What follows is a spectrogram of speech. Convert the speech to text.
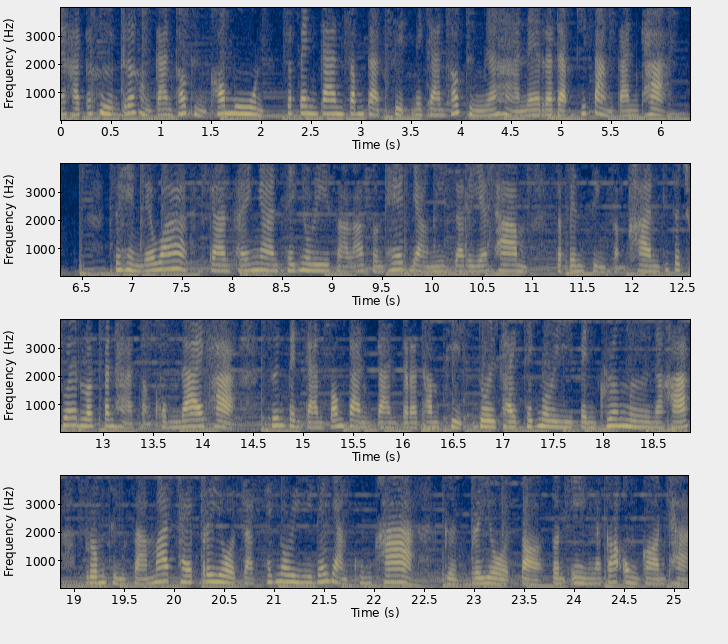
นะคะก็คือเรื่องของการเข้าถึงข้อมูล จะเป็นการจำกัดสิทธิ์ในการเข้าถึงเนื้อหาในระดับที่ต่างกันค่ะ จะเห็นได้ว่าการใช้งานเทคโนโลยีสารสนเทศอย่างมีจริยธรรม จะเป็นสิ่งสำคัญที่จะช่วยลดปัญหาสังคมได้ค่ะ ซึ่งเป็นการป้องกันการกระทำผิด โดยใช้เทคโนโลยีเป็นเครื่องมือนะคะ รวมถึงสามารถใช้ประโยชน์จากเทคโนโลยีได้อย่างคุ้มค่า เกิดประโยชน์ต่อตนเองและก็องค์กรค่ะ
